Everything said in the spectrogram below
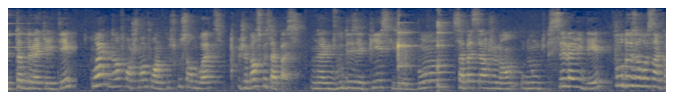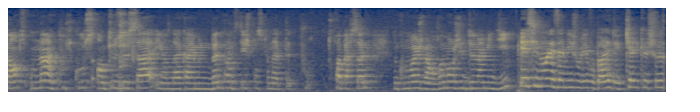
le top de la qualité. Ouais non franchement pour un couscous en boîte, je pense que ça passe. On a le goût des épices qui est bon, ça passe largement, donc c'est validé. Pour 2,50€, on a un couscous. En plus de ça, il y en a quand même une bonne quantité, je pense qu'il y en a peut-être pour 3 personnes. Donc moi je vais en remanger demain midi. Et sinon les amis je voulais vous parler de quelque chose.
